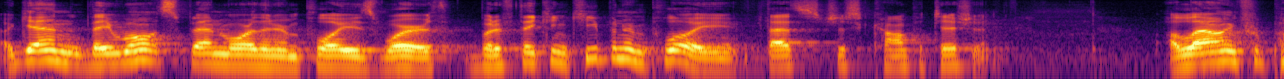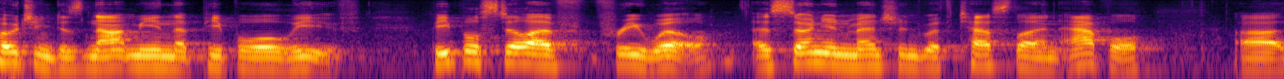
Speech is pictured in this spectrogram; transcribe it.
Again, they won't spend more than an employee's worth, but if they can keep an employee, that's just competition. Allowing for poaching does not mean that people will leave. People still have free will. As Sonia mentioned with Tesla and Apple, uh,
